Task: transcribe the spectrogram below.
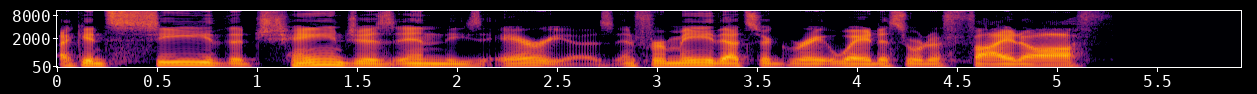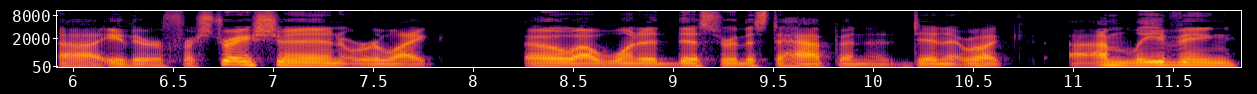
I can see the changes in these areas. And for me, that's a great way to sort of fight off uh, either frustration or like, oh, I wanted this or this to happen and it didn't. Or like, I'm leaving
